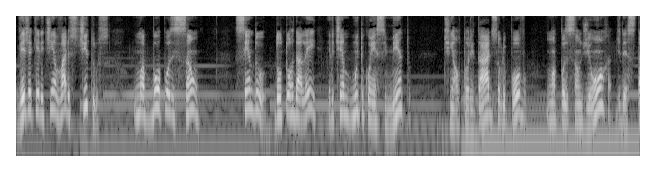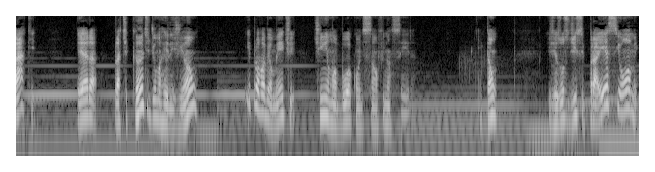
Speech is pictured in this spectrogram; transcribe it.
Veja que ele tinha vários títulos, uma boa posição. Sendo doutor da lei, ele tinha muito conhecimento, tinha autoridade sobre o povo, uma posição de honra, de destaque, era praticante de uma religião e provavelmente tinha uma boa condição financeira. Então, Jesus disse para esse homem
